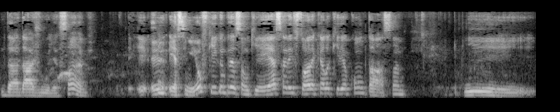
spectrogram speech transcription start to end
da, da Júlia sabe e, e, assim eu fiquei com a impressão que essa era a história que ela queria contar sabe e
